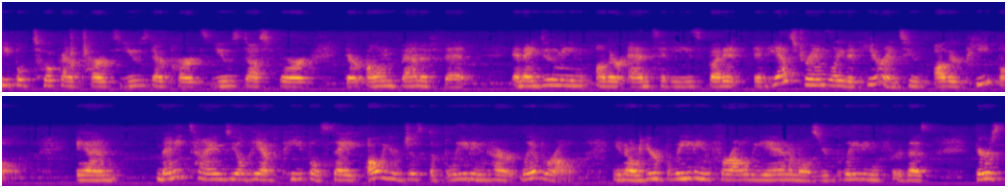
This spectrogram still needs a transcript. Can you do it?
People took our parts, used our parts, used us for their own benefit. And I do mean other entities, but it, it has translated here into other people. And many times you'll have people say, oh, you're just a bleeding heart liberal. You know, you're bleeding for all the animals, you're bleeding for this. There's,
